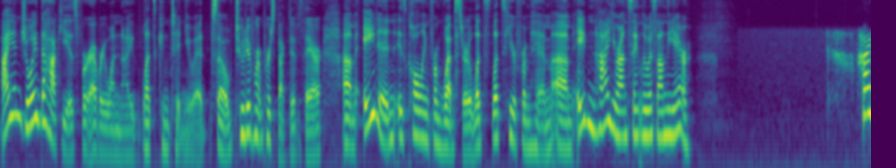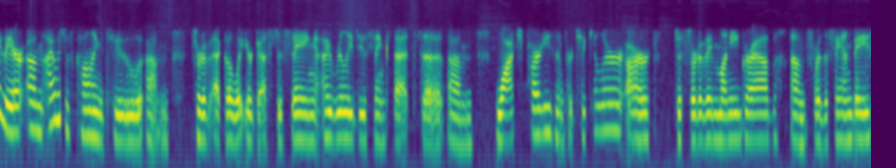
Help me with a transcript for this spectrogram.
"I enjoyed the hockey is for everyone night. Let's continue it." So two different perspectives there. Um, Aiden is calling from Webster. Let's let's hear from him. Um, Aiden, hi, you're on St. Louis on the air. Hi there. Um, I was just calling to um, sort of echo what your guest is saying. I really do think that the um, watch parties in particular are just sort of a money grab um, for the fan base.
